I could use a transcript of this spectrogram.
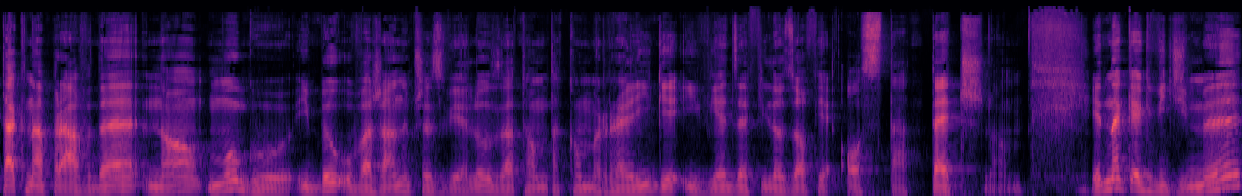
tak naprawdę, no, mógł i był uważany przez wielu za tą taką religię i wiedzę, filozofię ostateczną. Jednak jak widzimy,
